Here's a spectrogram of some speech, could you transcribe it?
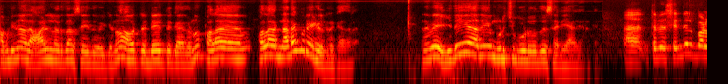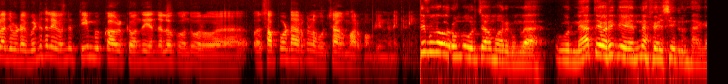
அப்படின்னா அது ஆளுநர் தான் செய்து வைக்கணும். அவர்கிட்ட டேட்டு கேட்கணும். பல பல நடைமுறைகள் இருக்கு அதில். எனவே இதையும் அதையும் முடிச்சு போடுவது சரியாக இருக்கு திரு செந்தில் பாலாஜியோட விடுதலை வந்து திமுகவிற்கு வந்து எந்த அளவுக்கு வந்து ஒரு சப்போர்ட்டா இருக்கும் உற்சாகமா இருக்கும் அப்படின்னு நினைக்கிறீங்க? திமுக ரொம்ப உற்சாகமா இருக்கும்ல. ஒரு நேத்தை வரைக்கும் என்ன பேசிட்டு இருந்தாங்க?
